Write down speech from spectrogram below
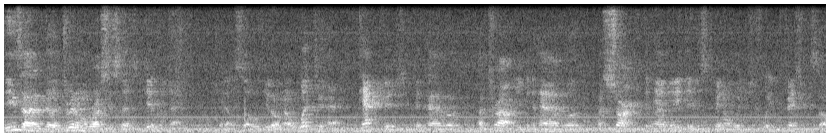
these are the adrenaline rushes that you get with that. Know, so you don't know what you have. Catfish, you can have a, a trout, you can have a, a shark, you can have anything, just depending on where, you, where you're fishing. So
